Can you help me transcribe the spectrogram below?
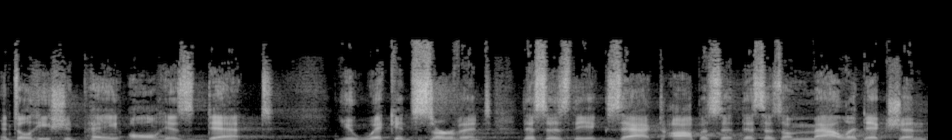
until he should pay all his debt. You wicked servant. This is the exact opposite. This is a malediction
